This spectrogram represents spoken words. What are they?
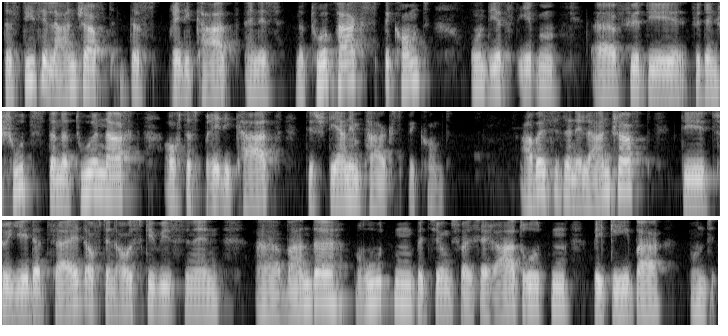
dass diese Landschaft das Prädikat eines Naturparks bekommt und jetzt eben äh, für, die, für den Schutz der Naturnacht auch das Prädikat des Sternenparks bekommt. Aber es ist eine Landschaft, die zu jeder Zeit auf den ausgewiesenen äh, Wanderrouten beziehungsweise Radrouten begehbar und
